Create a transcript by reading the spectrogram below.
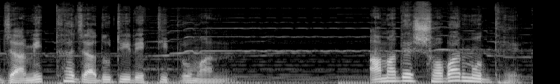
যা মিথ্যা জাদুটির একটি প্রমাণ। আমাদের সবার মধ্যে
